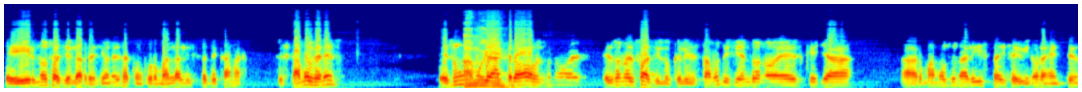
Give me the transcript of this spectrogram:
e irnos hacia las regiones a conformar las listas de Cámara. Estamos en eso. Es un ah, gran trabajo, eso no, es, eso no es fácil. Lo que les estamos diciendo no es que ya armamos una lista y se vino la gente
